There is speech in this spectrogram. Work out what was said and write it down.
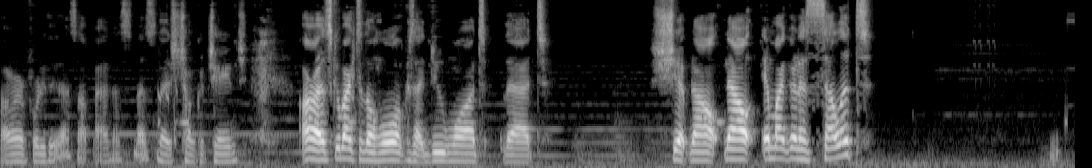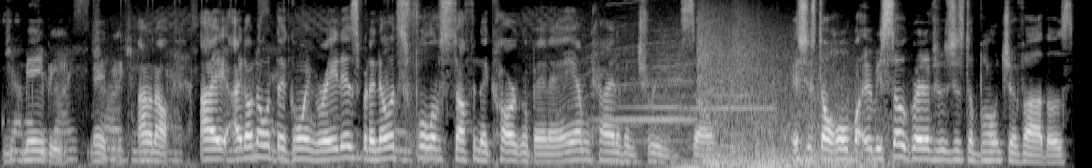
543, that's not bad. That's, that's a nice chunk of change. Alright, let's go back to the hole, because I do want that ship. Now, now, am I going to sell it? Maybe, maybe. I don't know. I, I don't know what the going rate is, but I know it's full of stuff in the cargo bay, and I am kind of intrigued, so... It's just a whole It'd be so great if it was just a bunch of, uh, those...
